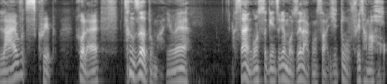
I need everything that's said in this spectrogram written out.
LiveScript。后来蹭热度嘛，因为三眼公司跟这个 Mozilla 公司啊一度非常的好，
